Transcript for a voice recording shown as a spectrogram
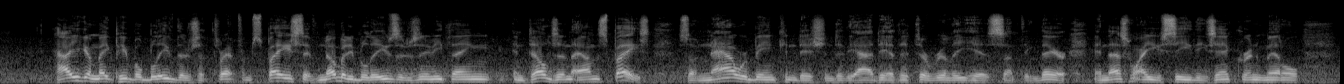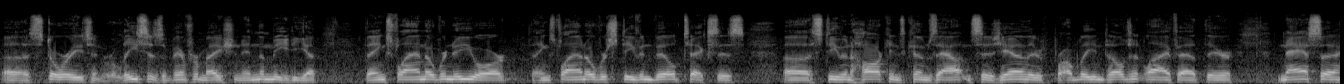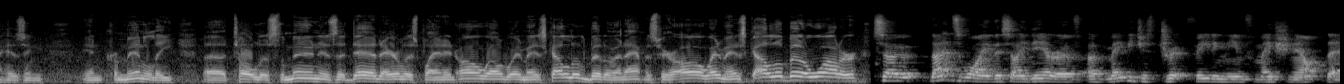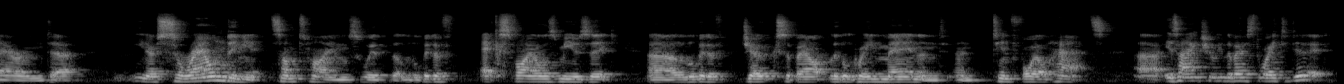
how are you going to make people believe there's a threat from space if nobody believes there's anything intelligent out in space? So now we're being conditioned to the idea that there really is something there. And that's why you see these incremental uh, stories and releases of information in the media things flying over New York, things flying over Stephenville, Texas. Uh, Stephen Hawkins comes out and says, yeah, there's probably intelligent life out there. NASA has in, incrementally uh, told us the moon is a dead airless planet. Oh, well, wait a minute, it's got a little bit of an atmosphere. Oh, wait a minute, it's got a little bit of water. So that's why this idea of, of maybe just drip feeding the information out there and, uh, you know, surrounding it sometimes with a little bit of X-Files music, uh, a little bit of jokes about little green men and, and tinfoil hats, uh, is actually the best way to do it.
